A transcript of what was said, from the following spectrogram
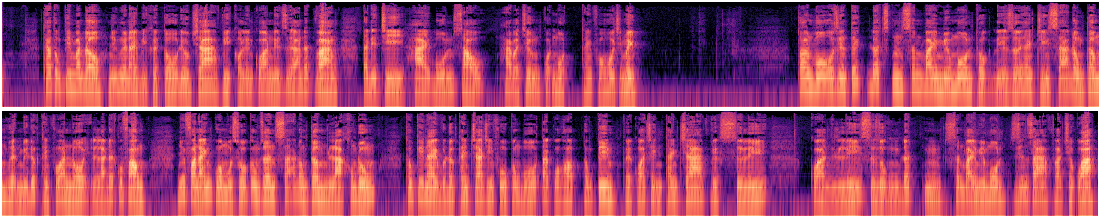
Theo thông tin ban đầu, những người này bị khởi tố điều tra vì có liên quan đến dự án đất vàng tại địa chỉ 246 Hai Bà Trưng, quận 1, thành phố Hồ Chí Minh. Toàn bộ diện tích đất sân bay Miếu Môn thuộc địa giới hành chính xã Đồng Tâm, huyện Mỹ Đức, thành phố Hà Nội là đất quốc phòng. Những phản ánh của một số công dân xã Đồng Tâm là không đúng. Thông tin này vừa được Thanh tra Chính phủ công bố tại cuộc họp thông tin về quá trình thanh tra việc xử lý quản lý sử dụng đất ừ, sân bay Miếu Môn diễn ra vào chiều qua.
